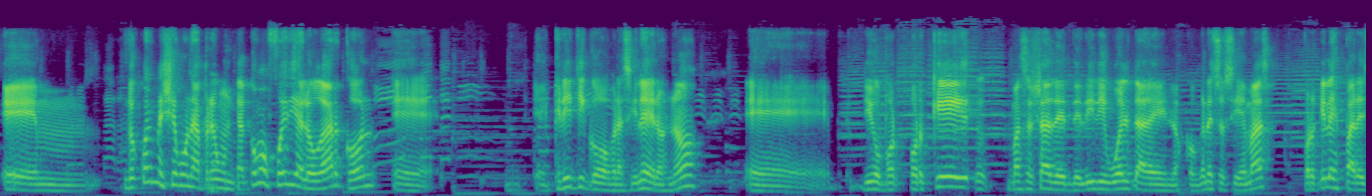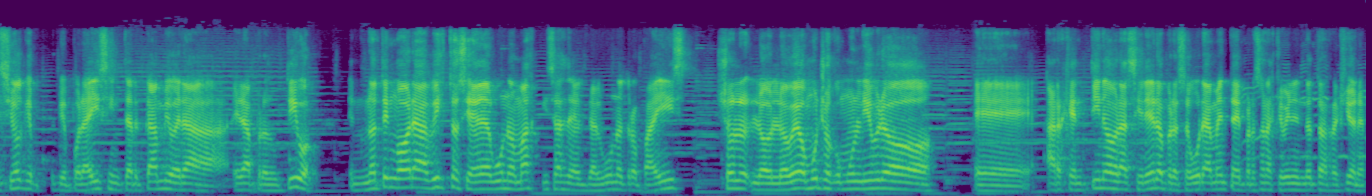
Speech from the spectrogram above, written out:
Em, lo cual me lleva a una pregunta, ¿cómo fue dialogar con eh, eh, críticos brasileros, ¿no? Eh, digo, ¿por, qué, más allá de, ida y vuelta en los congresos y demás, por qué les pareció que, por ahí ese intercambio era, era productivo? No tengo ahora visto si hay alguno más quizás de, algún otro país. Yo lo, veo mucho como un libro eh, argentino-brasilero, pero seguramente hay personas que vienen de otras regiones.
